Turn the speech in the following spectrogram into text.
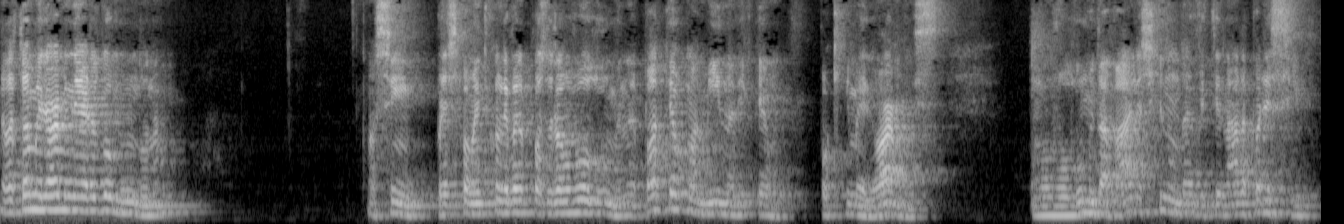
ela tem o melhor minério do mundo, né? Assim, principalmente quando levando para considerar um volume, né? Pode ter alguma mina ali que tem um pouquinho melhor, mas no volume da Vale acho que não deve ter nada parecido,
